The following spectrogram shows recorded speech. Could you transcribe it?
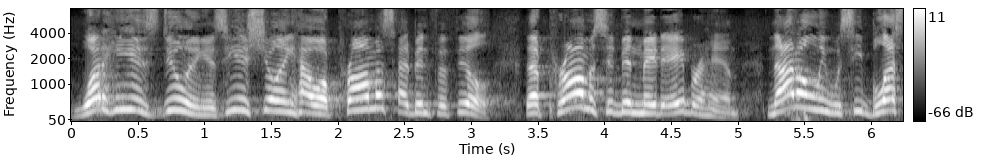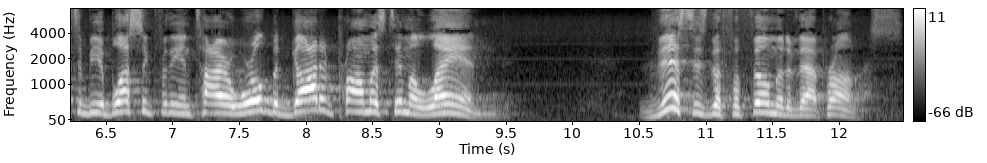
what he is doing is he is showing how a promise had been fulfilled. That promise had been made to Abraham. Not only was he blessed to be a blessing for the entire world, but God had promised him a land. This is the fulfillment of that promise.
